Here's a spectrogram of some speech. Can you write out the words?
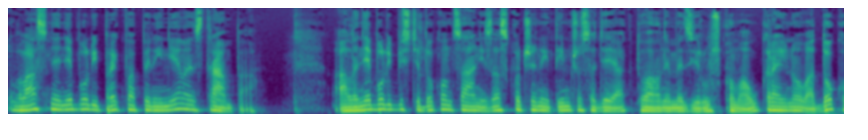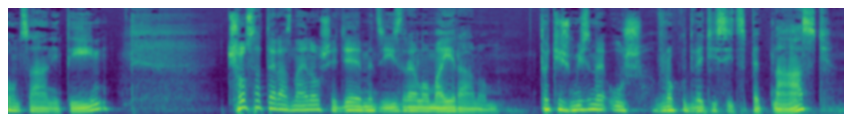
vlastne neboli prekvapení nielen z Trumpa, ale neboli by ste dokonca ani zaskočení tým, čo sa deje aktuálne medzi Ruskom a Ukrajinou a dokonca ani tým, čo sa teraz najnovšie deje medzi Izraelom a Iránom. Totiž my sme už v roku 2015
